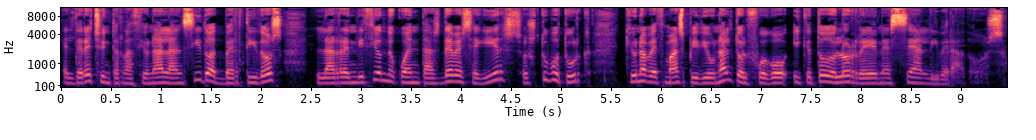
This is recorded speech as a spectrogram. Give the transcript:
el derecho internacional han sido advertidos. La rendición de cuentas debe seguir, sostuvo Turk, que una vez más pidió un alto el fuego y que todos los rehenes sean liberados.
